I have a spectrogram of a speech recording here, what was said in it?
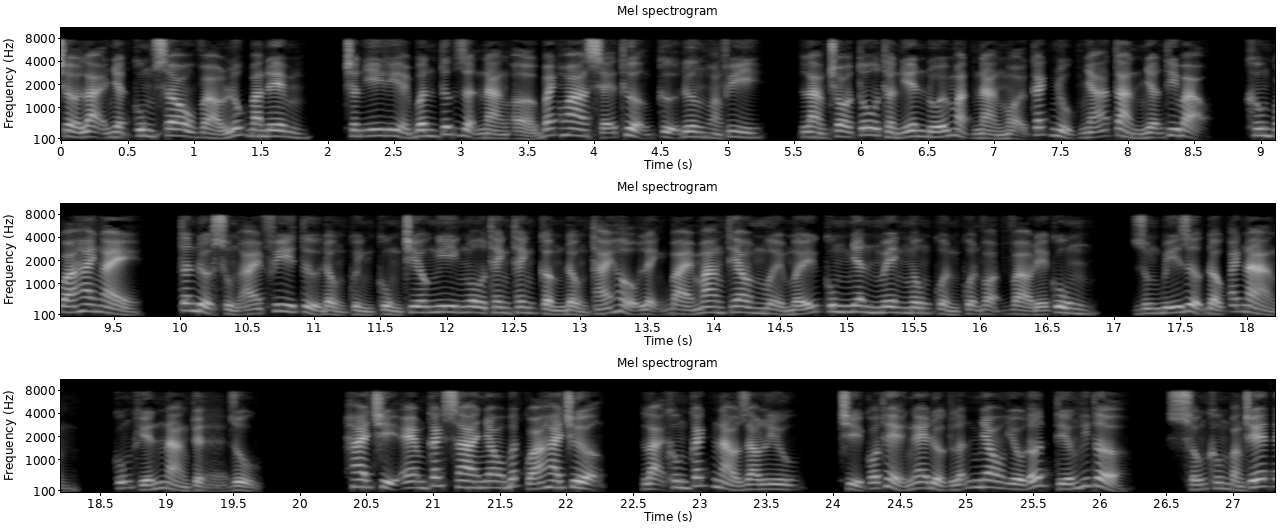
Trở lại Nhật Cung sau vào lúc ban đêm, Trần Y Y Bân tức giận nàng ở Bách Hoa sẽ thượng cự đương Hoàng Phi, làm cho Tô Thần Yên đối mặt nàng mọi cách nhục nhã tàn nhẫn thi bạo. Không quá hai ngày, tân được sủng ái phi tử Đồng Quỳnh cùng chiêu nghi Ngô Thanh Thanh cầm Đồng Thái Hậu lệnh bài mang theo mười mấy cung nhân mênh ngông quần cuộn vọt vào đế cung, dùng bí dược độc ách nàng, cũng khiến nàng tuyệt dụ. Hai chị em cách xa nhau bất quá hai trượng, lại không cách nào giao lưu, chỉ có thể nghe được lẫn nhau yêu ớt tiếng hít thở, sống không bằng chết.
